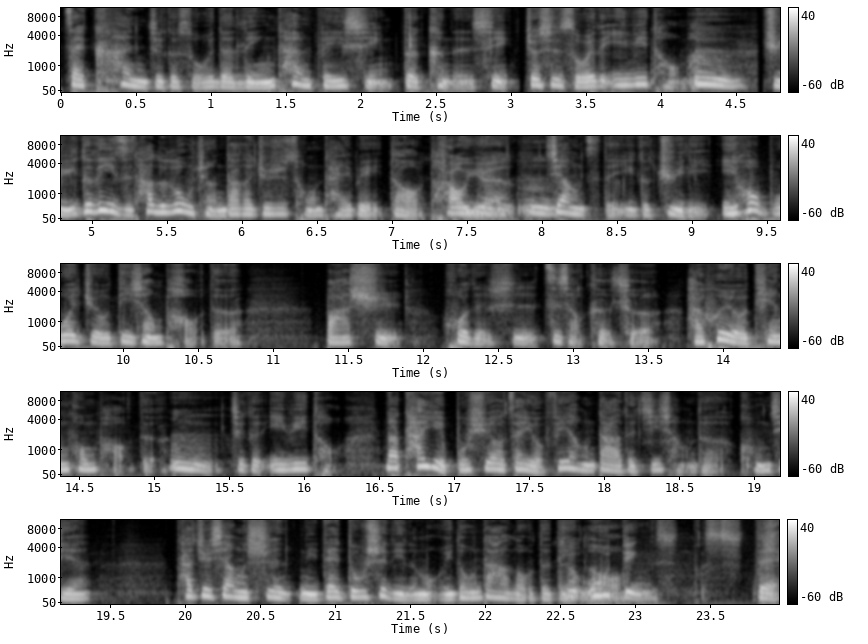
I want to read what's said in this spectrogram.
在看这个所谓的零碳飞行的可能性，就是所谓的 EV 头嘛。嗯。举一个例子，它的路程大概就是从台北到桃桃园这样子的一个距离，以后不会只有地上跑的巴士或者是自小客车，还会有天空跑的嗯。这个 EV 头，那它也不需要再有非常大的机场的空间，它就像是你在都市里的某一栋大楼的顶楼。屋。顶对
